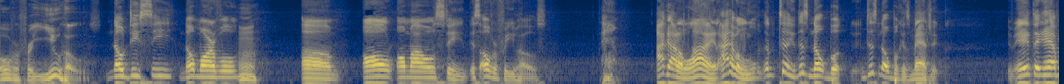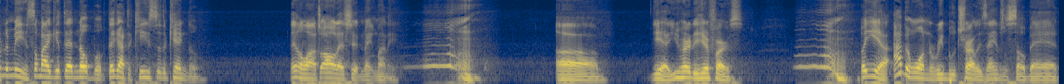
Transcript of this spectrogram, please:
Over for you hoes. No DC, no Marvel. Um, all on my own steam. It's over for you hoes. Damn. I got a line. I have a. I'm telling you, this notebook. This notebook is magic. If anything happened to me, and somebody get that notebook, they got the keys to the kingdom. They gonna launch all that shit and make money. Um, yeah, you heard it here first. But yeah, I've been wanting to reboot Charlie's Angels so bad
